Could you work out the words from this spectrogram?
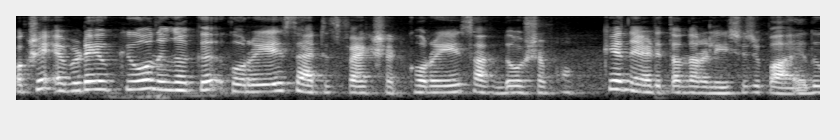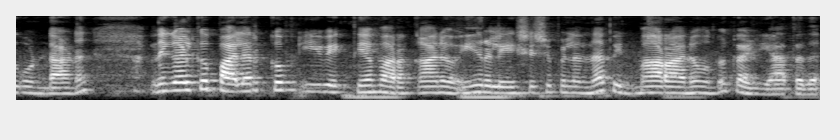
പക്ഷേ എവിടെയൊക്കെയോ നിങ്ങൾക്ക് കുറേ സാറ്റിസ്ഫാക്ഷൻ കുറേ സന്തോഷം ഒക്കെ നേടിത്തന്ന റിലേഷൻഷിപ്പ് ആയതുകൊണ്ടാണ് നിങ്ങൾക്ക് പലർക്കും ഈ വ്യക്തിയെ മറക്കാനോ ഈ റിലേഷൻഷിപ്പിൽ നിന്ന് പിന്മാറാനോ ഒന്നും കഴിയാത്തത്.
